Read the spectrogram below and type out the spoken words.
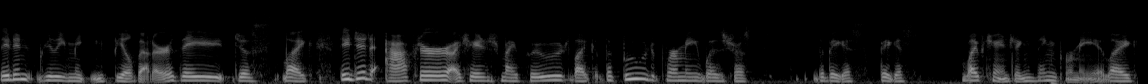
they didn't really make me feel better. They just like they did after i changed my food like the food for me was just the biggest biggest life changing thing for me. Like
